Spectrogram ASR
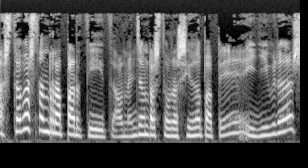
està bastant repartit, almenys en restauració de paper i llibres,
